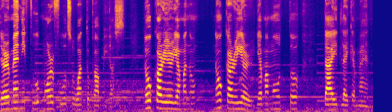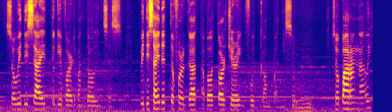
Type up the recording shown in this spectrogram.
there are many fool- more fools who want to copy us no career Yamano no career Yamamoto died like a man. So we decided to give our condolences. We decided to forget about torturing food companies. So, so parang na, uy,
